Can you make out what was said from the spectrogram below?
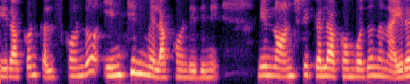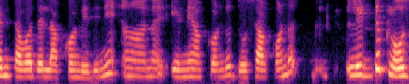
ನೀರು ಹಾಕೊಂಡು ಕಲಿಸ್ಕೊಂಡು ಹೆಂಚಿನ ಮೇಲೆ ಹಾಕೊಂಡಿದ್ದೀನಿ. ನೀವು ನಾನ್ ಸ್ಟಿಕ್ ಎಲ್ಲ ಹಾಕೊಬೋದು. ನಾನು ಐರನ್ ತವದೆಲ್ಲ ಹಾಕೊಂಡಿದ್ದೀನಿ. ಎಣ್ಣೆ ಹಾಕೊಂಡು, ದೋಸೆ ಹಾಕೊಂಡು, ಲಿಡ್ ಕ್ಲೋಸ್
